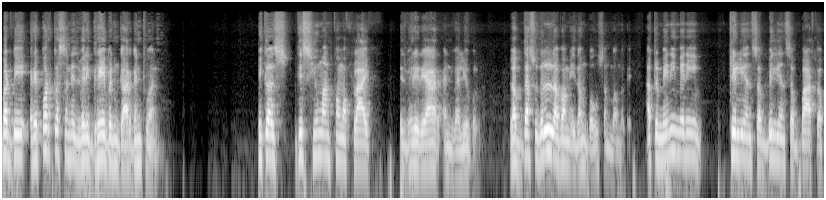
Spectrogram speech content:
But the repercussion is very grave and gargantuan because this human form of life is very rare and valuable. Labda sudullabham idam bahusambhamade. After many, many trillions of billions of birth of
